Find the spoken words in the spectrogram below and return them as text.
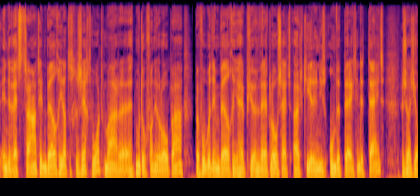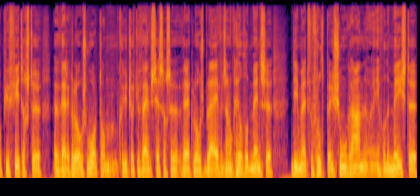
in de wedstraat in België dat het gezegd wordt, maar het moet ook van Europa. Bijvoorbeeld in België heb je een werkloosheidsuitkering die is onbeperkt in de tijd. Dus als je op je 40ste werkloos wordt, dan kun je tot je 65ste werkloos blijven. Er zijn ook heel veel mensen die met vervroegd pensioen gaan. Een van de meeste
